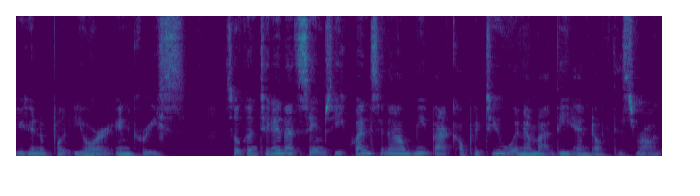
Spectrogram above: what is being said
you're going to put your increase. So continue that same sequence and I'll meet back up with you when I'm at the end of this round.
